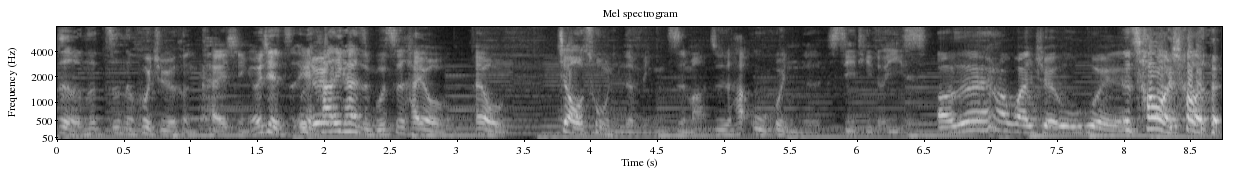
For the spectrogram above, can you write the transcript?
的，那真的会觉得很开心，而且觉得他一开始不是还有还有叫错你的名字嘛，就是他误会你的 CT 的意思，哦，对，他完全误会了，那超好笑的。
